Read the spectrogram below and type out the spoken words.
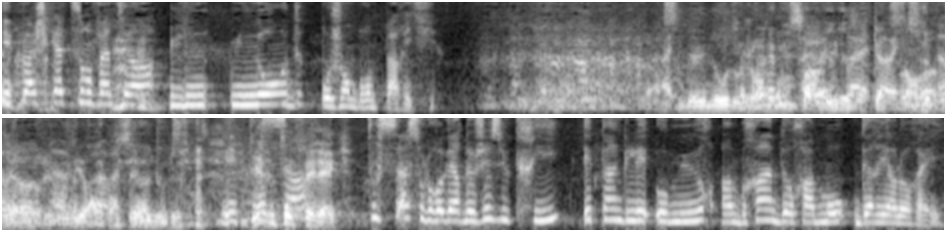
Et, et page 421, une, une ode au jambon de Paris. S'il y a une ode au jambon de Paris, déjà. 421, je vais vous dire, Ouais, pensez-le tout de suite. Et tout ça, tout ça sous le regard de Jésus-Christ, épinglé au mur, un brin de rameau derrière l'oreille.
